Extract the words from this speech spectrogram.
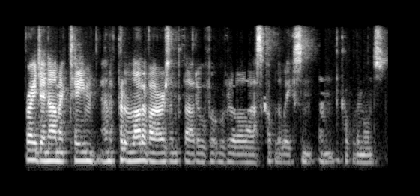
very dynamic team and have put a lot of hours into that over over the last couple of weeks and, and a couple of months.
